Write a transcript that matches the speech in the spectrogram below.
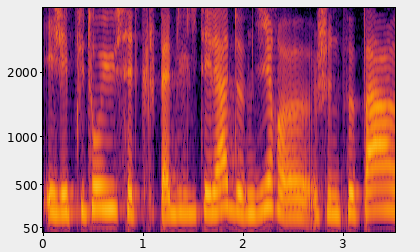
Et j'ai plutôt eu cette culpabilité-là de me dire, je ne peux pas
